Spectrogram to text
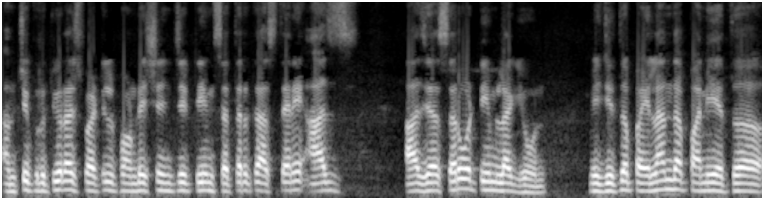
आमची पृथ्वीराज पाटील फाउंडेशनची टीम सतर्क असल्याने आज आज या सर्व टीमला घेऊन मी जिथं पहिल्यांदा पाणी येतं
